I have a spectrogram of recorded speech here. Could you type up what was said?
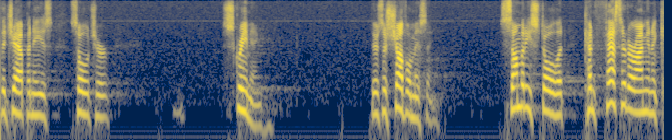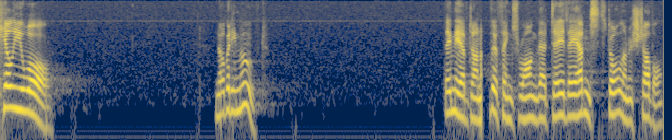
the Japanese soldier screaming, There's a shovel missing. Somebody stole it. Confess it, or I'm going to kill you all. Nobody moved. They may have done other things wrong that day. They hadn't stolen a shovel.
